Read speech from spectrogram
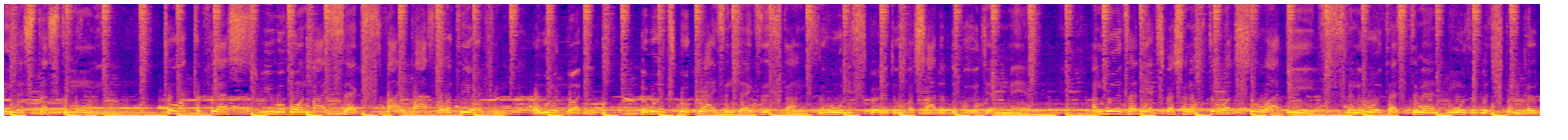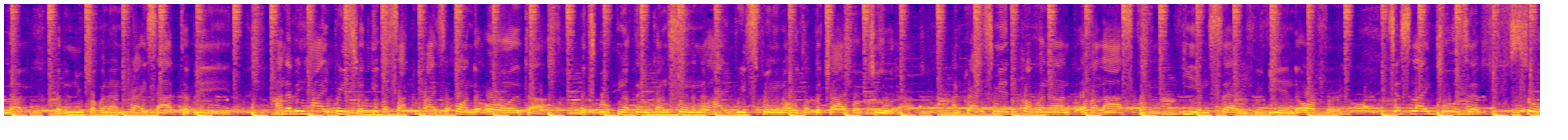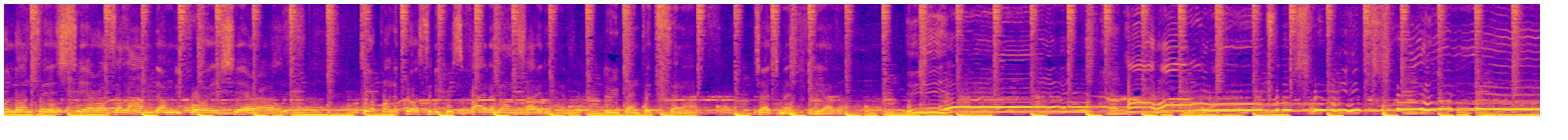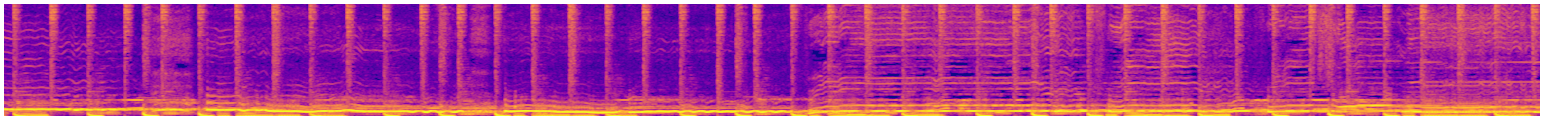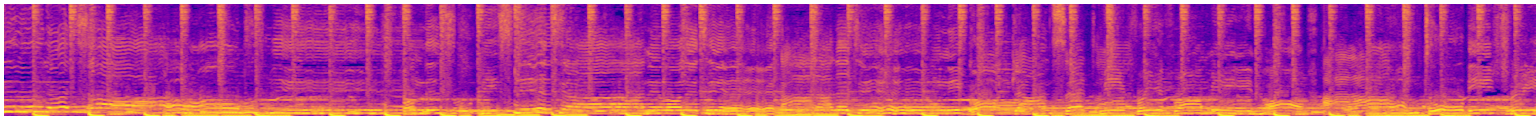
his testimony. Taught to flesh, we were born by sex, bypassed our theophany, a word body. The word spoke Christ into existence. The Holy Spirit overshadowed the Virgin Mary. And words are the expression of thoughts, so are deeds. In the Old Testament, Moses would sprinkle blood. For the new covenant, Christ had to bleed. And every high priest would give a sacrifice upon the altar. It spoke nothing concerning the high priest springing out of the tribe of Judah. And Christ made the covenant everlasting, he himself being the offering. Just like Joseph sold unto his sharers a lamb done before his sharers. To upon the cross to be crucified alongside him, the repented sinner, judgment for the other. Yeah, set me free from me. No, I long to be free.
